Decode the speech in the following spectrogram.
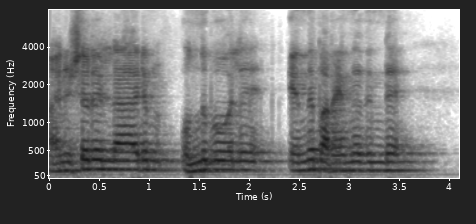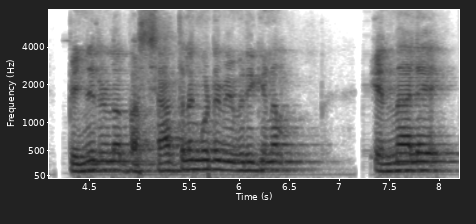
മനുഷ്യരെല്ലാവരും ഒന്നുപോലെ എന്ന് പറയുന്നതിന്റെ പിന്നിലുള്ള പശ്ചാത്തലം കൊണ്ട് വിവരിക്കണം എന്നാലേ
